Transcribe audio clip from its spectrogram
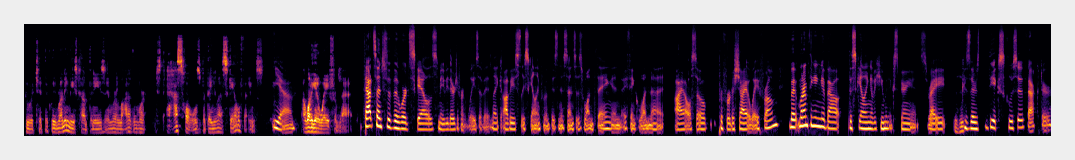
who were typically running these companies and where a lot of them were just assholes, but they knew how to scale things. Yeah. I want to get away from that. That sense of the word scale is maybe there are different ways of it. Like obviously scaling from a business sense is one thing. And I think one that I also prefer to shy away from. But when I'm thinking about the scaling of a human experience, right? Because mm-hmm. there's the exclusive factor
